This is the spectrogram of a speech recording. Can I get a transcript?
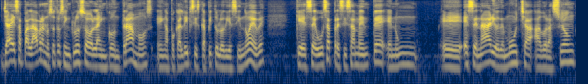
Ya esa palabra nosotros incluso la encontramos en Apocalipsis capítulo 19, que se usa precisamente en un eh, escenario de mucha adoración,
